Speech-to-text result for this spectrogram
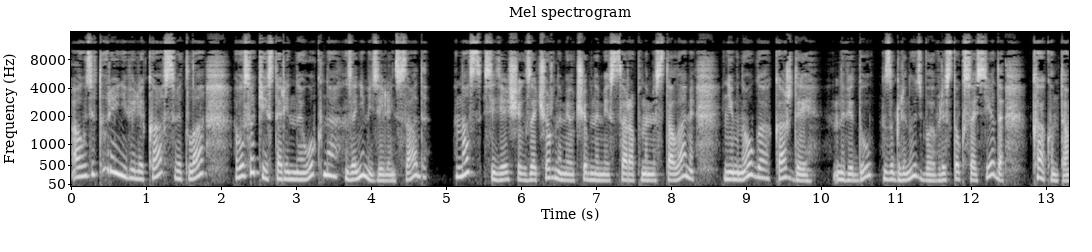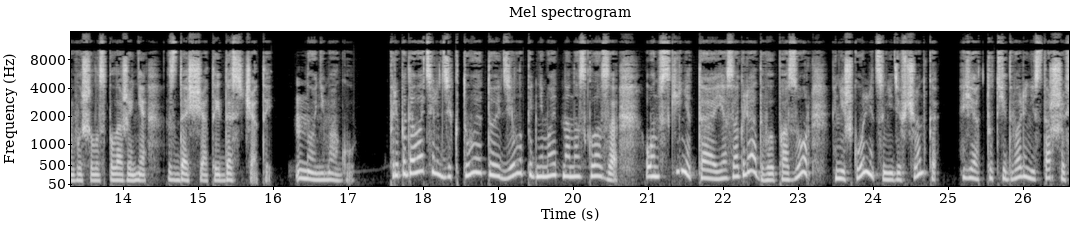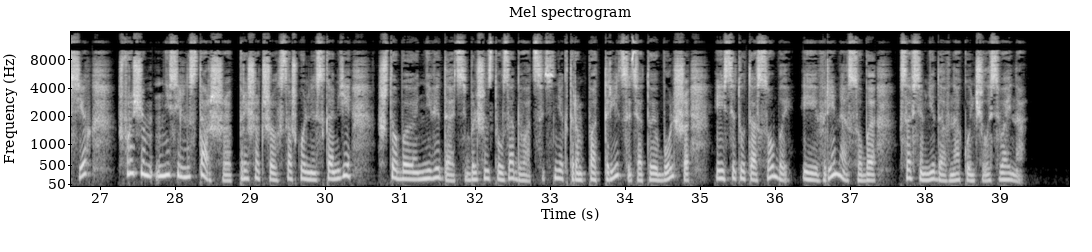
Аудитория невелика, светла, высокие старинные окна, за ними зелень сада. Нас, сидящих за черными учебными исцарапанными столами, немного, каждый на виду, заглянуть бы в листок соседа, как он там вышел из положения с дощатой досчатой. Но не могу. Преподаватель, диктуя, то и дело поднимает на нас глаза. Он вскинет, а я заглядываю, позор, ни школьница, ни девчонка. Я тут едва ли не старше всех, впрочем, не сильно старше, пришедших со школьной скамьи, чтобы не видать большинству за двадцать, некоторым по тридцать, а то и больше. Институт особый, и время особое, совсем недавно окончилась война.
